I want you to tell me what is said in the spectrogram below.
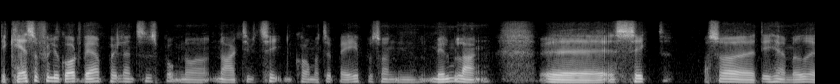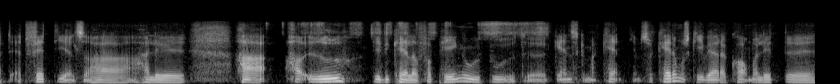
det kan selvfølgelig godt være på et eller andet tidspunkt, når, når aktiviteten kommer tilbage på sådan en mellemlang øh, sigt, Og så øh, det her med, at, at Fed de altså har, har, har, har øget det, vi kalder for pengeudbuddet øh, ganske markant, jamen, så kan det måske være, at der kommer lidt øh,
